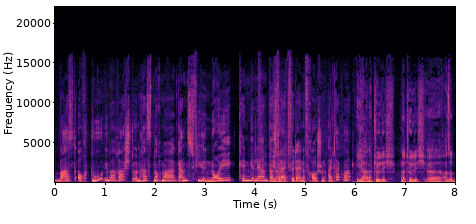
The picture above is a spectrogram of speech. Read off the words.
Warst auch du überrascht und hast noch mal ganz viel neu kennengelernt, was ja. vielleicht für deine Frau schon Alltag war? Ja, natürlich, natürlich. Äh, also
